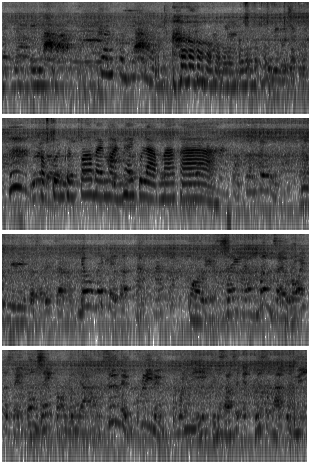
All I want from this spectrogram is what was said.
รับยาไปนะคะเพื่อนคนที่สองขอบคุณคุณป้อใบหมอนให้กุหลาบมาค่ะดูทีวีกดสวิตช์จ้ะดูมือถือกดสามค่ะกอเลสใช้แล้วมั่นใจร้อยเปอร์เซ็นต์ต้องใช้ก่อนยาวๆซื้อหนึ่งฟรีหนึ่งวันนี้ถึง 31 พฤษภาคมนี้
